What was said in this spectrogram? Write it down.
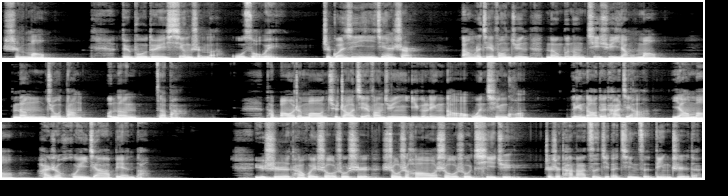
是猫，对部队姓什么无所谓，只关心一件事儿：当了解放军能不能继续养猫？能就当，不能则罢。他抱着猫去找解放军一个领导问情况，领导对他讲：“养猫还是回家编的。”于是他回手术室收拾好手术器具，这是他拿自己的金子定制的，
